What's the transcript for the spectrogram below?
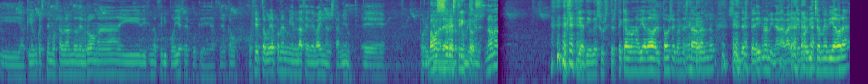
Y aquí, aunque estemos hablando de broma y diciendo gilipolleces, porque al fin y al cabo. Por cierto, voy a poner mi enlace de Binance también. eh, por el Vamos tema a ser estrictos. comisiones. No, no. Hostia, tío, qué susto. Este cabrón había dado el pause cuando estaba hablando sin despedirnos ni nada. Vale, que hemos dicho media hora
